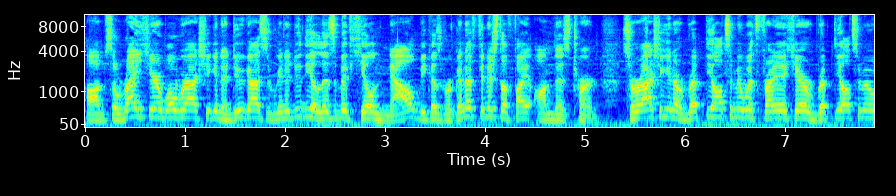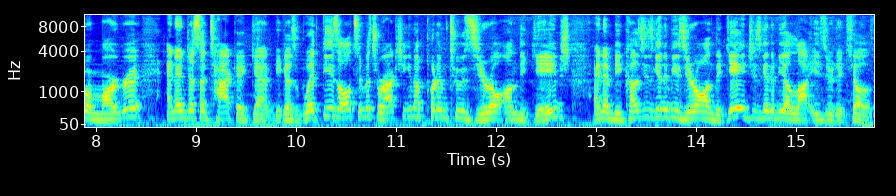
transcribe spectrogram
Um, So right here, what we're actually going to do, guys, is we're going to do the Elizabeth heal now because we're going to finish the fight on this turn. So we're actually going to rip the ultimate with Freya here, rip the ultimate with Margaret, and then just attack again. Because with these ultimates, we're actually going to put him to zero on the gauge. And then because he's going to be zero on the gauge, he's going to be a lot easier to kill.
